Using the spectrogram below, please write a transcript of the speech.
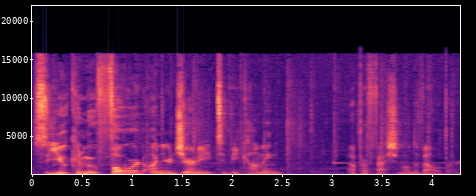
So you can move forward on your journey to becoming a professional developer.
